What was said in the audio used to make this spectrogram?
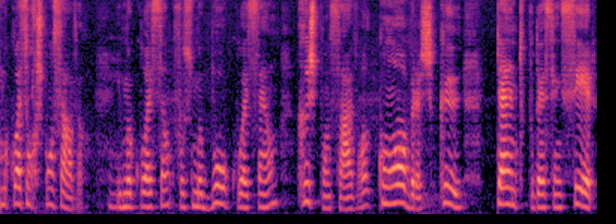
uma coleção responsável. Uhum. E uma coleção que fosse uma boa coleção, responsável, com obras que tanto pudessem ser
